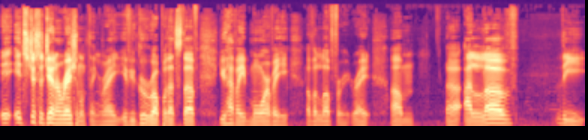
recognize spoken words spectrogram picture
it, it's just a generational thing, right? If you grew up with that stuff, you have a more of a of a love for it, right? Um, uh, I love the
